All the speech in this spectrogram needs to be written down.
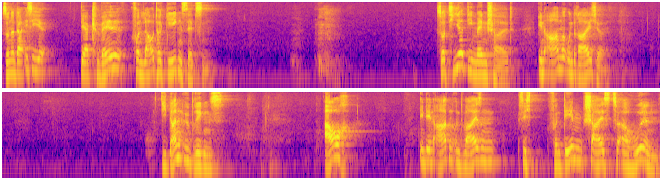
sondern da ist sie der Quell von lauter Gegensätzen. Sortiert die Menschheit in Arme und Reiche, die dann übrigens auch in den Arten und Weisen, sich von dem Scheiß zu erholen,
